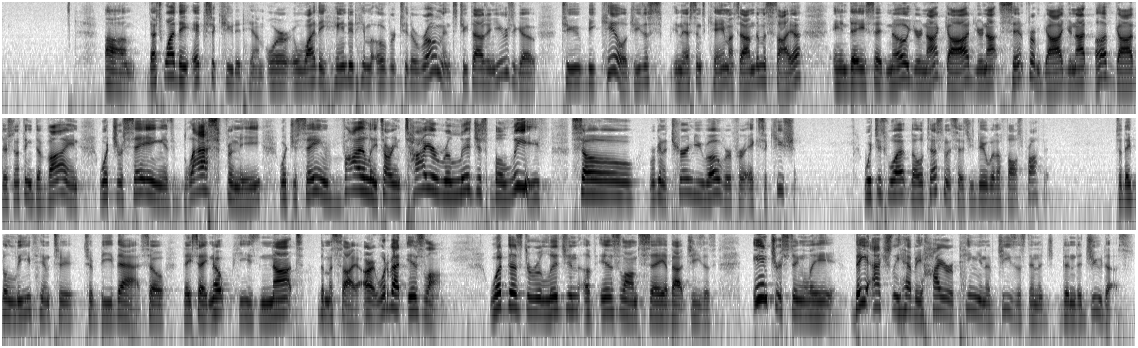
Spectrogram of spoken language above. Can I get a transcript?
Um, that's why they executed him, or, or, why they handed him over to the Romans 2,000 years ago to be killed. Jesus, in essence, came. I said, I'm the Messiah. And they said, No, you're not God. You're not sent from God. You're not of God. There's nothing divine. What you're saying is blasphemy. What you're saying violates our entire religious belief. So we're going to turn you over for execution, which is what the Old Testament says you do with a false prophet. So they believed him to, to be that. So they say, nope, he's not the Messiah. All right, what about Islam? What does the religion of Islam say about Jesus? Interestingly, they actually have a higher opinion of Jesus than the, than the Jew does.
